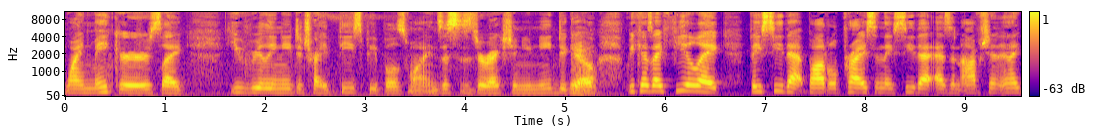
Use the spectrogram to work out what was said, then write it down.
winemakers like you really need to try these people's wines. This is the direction you need to go Yeah. because I feel like they see that bottle price and they see that as an option. And I,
